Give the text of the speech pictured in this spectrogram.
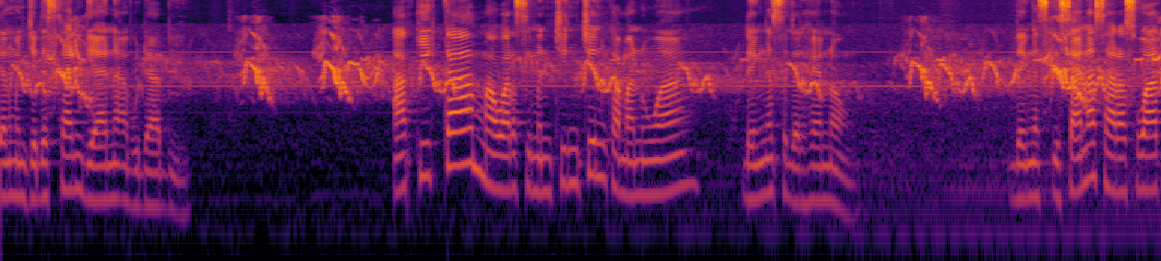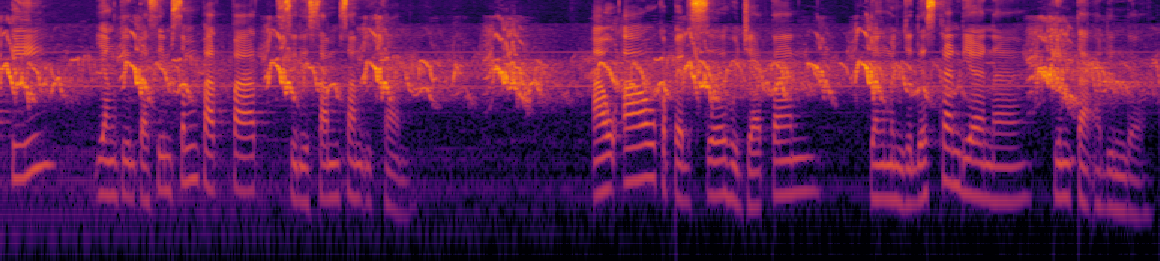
yang menjedeskan Diana Abu Dhabi. Akika mawar si mencincin kamanua dengan sederhenong Dengan isana Saraswati yang tinta simsem pat-pat si disamsam ikan. Au-au kepedse hujatan yang menjedeskan Diana tinta Adinda.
